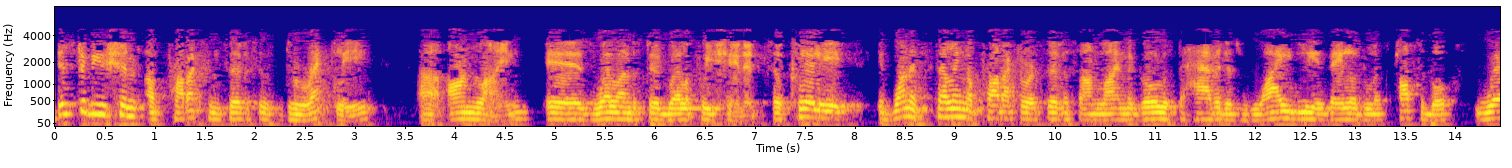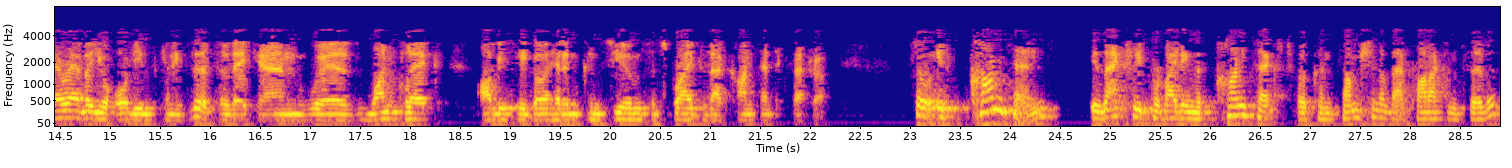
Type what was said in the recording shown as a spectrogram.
distribution of products and services directly uh, online is well understood, well appreciated. So clearly, if one is selling a product or a service online, the goal is to have it as widely available as possible wherever your audience can exist. So they can, with one click, obviously go ahead and consume, subscribe to that content, etc. So if content is actually providing the context for consumption of that product and service,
